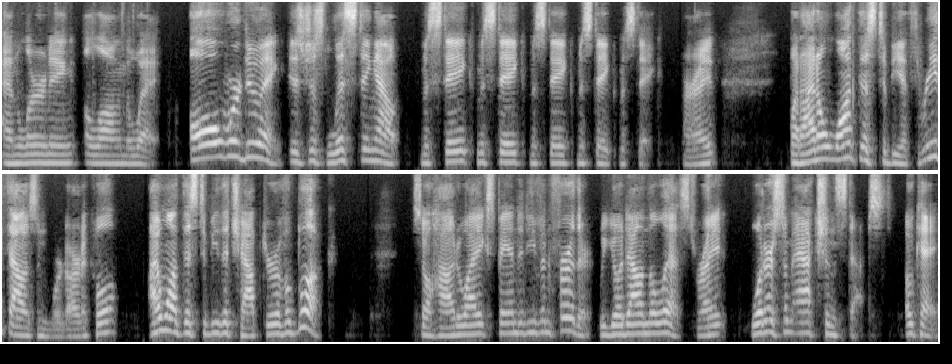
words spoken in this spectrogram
and learning along the way. All we're doing is just listing out mistake, mistake, mistake, mistake, mistake. All right. But I don't want this to be a 3,000 word article. I want this to be the chapter of a book. So, how do I expand it even further? We go down the list, right? What are some action steps? Okay.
